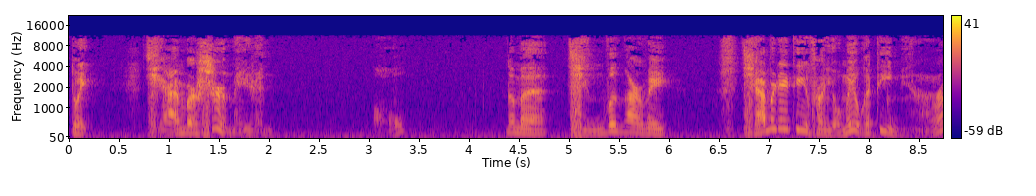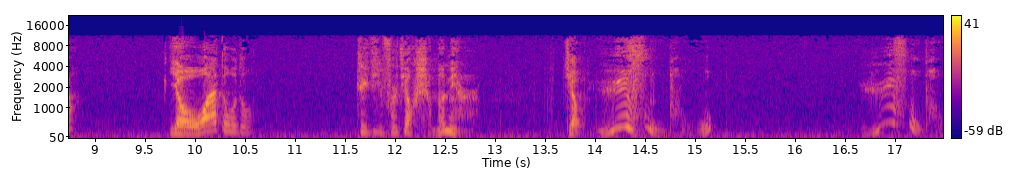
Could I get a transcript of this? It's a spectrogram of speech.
对，前边是没人。哦，那么请问二位，前面这地方有没有个地名啊？有啊，都督，这地方叫什么名啊？叫鱼富浦。鱼富浦。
